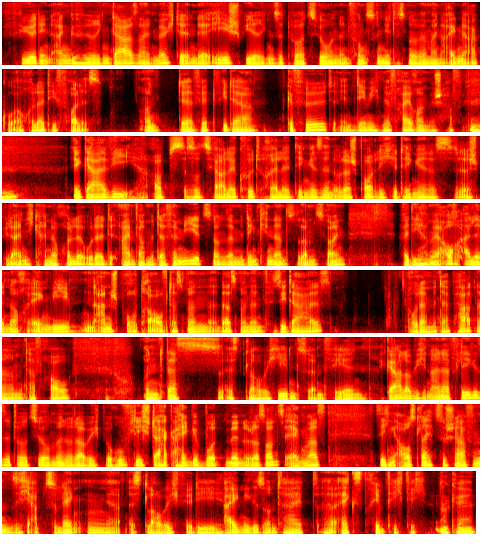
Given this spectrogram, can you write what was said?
für den Angehörigen da sein möchte in der eh schwierigen Situation, dann funktioniert das nur, wenn mein eigener Akku auch relativ voll ist. Und der wird wieder gefüllt, indem ich mir Freiräume schaffe. Mhm. Egal wie, ob es soziale, kulturelle Dinge sind oder sportliche Dinge, das, das, spielt eigentlich keine Rolle. Oder einfach mit der Familie zusammen sein, mit den Kindern zusammen sein, weil die haben ja auch alle noch irgendwie einen Anspruch drauf, dass man, dass man dann für sie da ist. Oder mit der Partnerin, mit der Frau. Und das ist, glaube ich, jedem zu empfehlen. Egal, ob ich in einer Pflegesituation bin oder ob ich beruflich stark eingebunden bin oder sonst irgendwas. Sich einen Ausgleich zu schaffen, sich abzulenken, ist, glaube ich, für die eigene Gesundheit äh, extrem wichtig. Okay.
